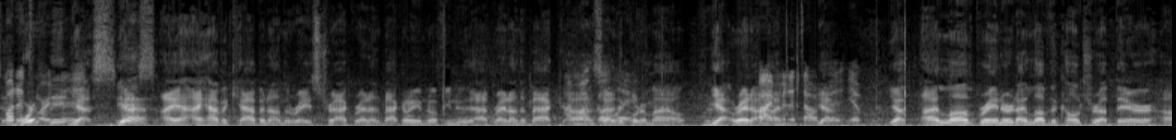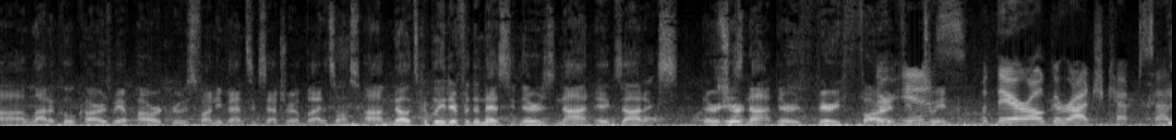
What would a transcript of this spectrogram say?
but it's Worth worth it. it. Yes, Yeah. yes. I, I have a cabin on the racetrack right on the back. I don't even know if you knew that. Right on the back uh, on side of the quarter mile. Yeah, right on. Five I- minutes out of it, yep. Yep. I love Brainerd. I love the culture up there. Uh, a lot of cool cars. We have power crews, fun events, etc. But it's awesome. Um, no, it's completely different than this. There's not exotics. There is Sure. not. There is very far There in between. but they are all garage kept, sadly.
